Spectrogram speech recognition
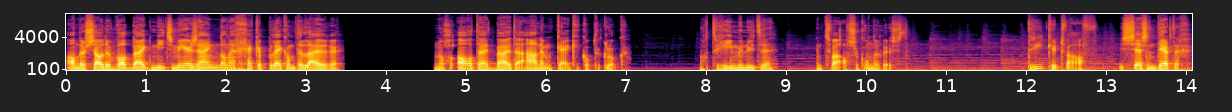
anders zou de Wattbike niets meer zijn dan een gekke plek om te luieren. Nog altijd buiten adem kijk ik op de klok. Nog drie minuten en 12 seconden rust. 3 keer 12 is 36.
